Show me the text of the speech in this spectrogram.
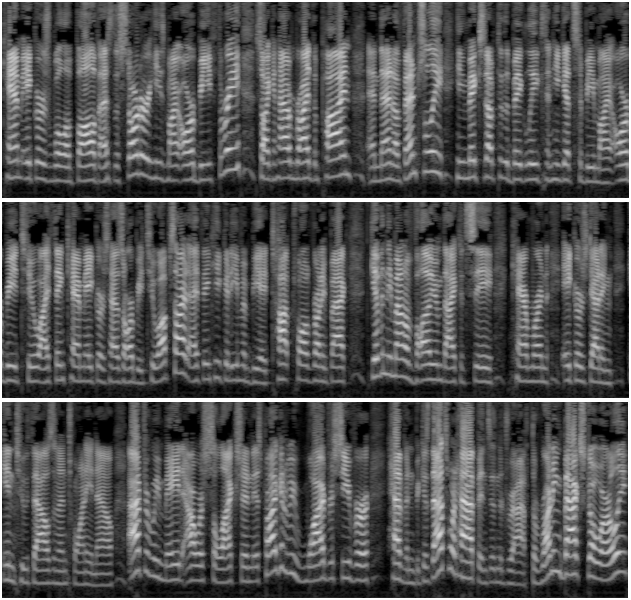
Cam Akers will evolve as the starter. He's my RB3, so I can have him ride the pine. And then eventually he makes it up to the big leagues and he gets to be my RB2. I think Cam Akers has RB2 upside. I think he could even be a top 12 running back given the amount of volume that I could see Cameron Akers getting in 2020 now. After we made our selection, it's probably going to be wide receiver heaven because that's what happens in the draft. The running backs go early,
